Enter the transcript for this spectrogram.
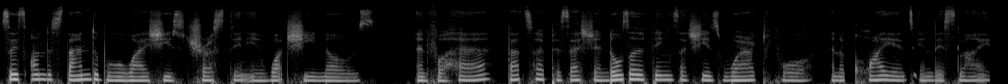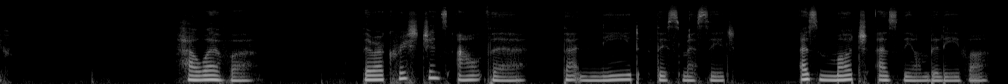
So it's understandable why she's trusting in what she knows. And for her, that's her possession. Those are the things that she's worked for and acquired in this life. However, there are Christians out there that need this message as much as the unbeliever.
